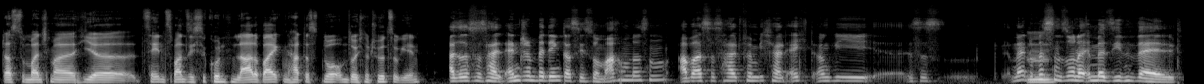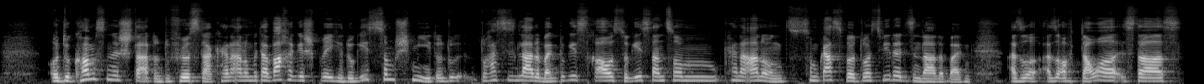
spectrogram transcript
dass du manchmal hier 10, 20 Sekunden Ladebalken hattest, nur um durch eine Tür zu gehen also es ist halt Engine-bedingt, dass sie es so machen müssen, aber es ist halt für mich halt echt irgendwie, es ist, ne, du mhm. bist in so einer immersiven Welt. Und du kommst in eine Stadt und du führst da, keine Ahnung, mit der Wache Gespräche, du gehst zum Schmied und du, du hast diesen Ladebalken, du gehst raus, du gehst dann zum, keine Ahnung, zum Gastwirt, du hast wieder diesen Ladebalken. Also, also auf Dauer ist das,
